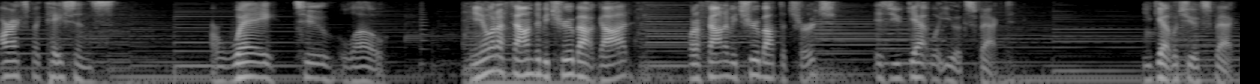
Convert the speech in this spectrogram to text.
Our expectations are way too low. You know what I found to be true about God? What I found to be true about the church is you get what you expect. You get what you expect.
